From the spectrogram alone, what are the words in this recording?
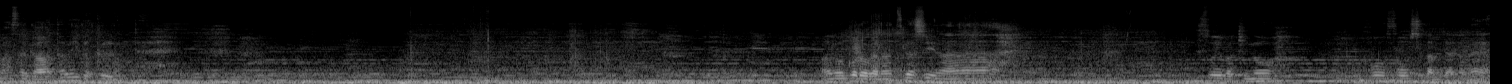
まさか当たる日が来るなんて。の頃が懐かしいな。そういえば昨日放送してたみたいだね。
